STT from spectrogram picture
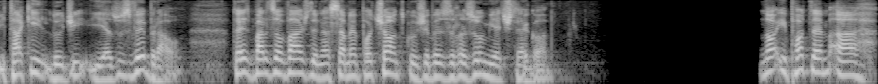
I takich ludzi Jezus wybrał. To jest bardzo ważne na samym początku, żeby zrozumieć tego. No i potem a,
